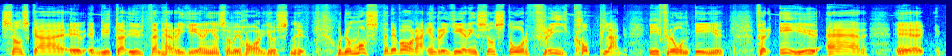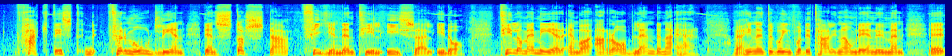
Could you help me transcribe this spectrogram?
som ska eh, eh, byta ut den här regeringen som vi har just nu. Och då måste det vara en regering som står frikopplad ifrån EU. För EU är eh, faktiskt förmodligen den största fienden till Israel idag. Till och med mer än vad arabländerna är. Och jag hinner inte gå in på detaljerna om det nu, men eh,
